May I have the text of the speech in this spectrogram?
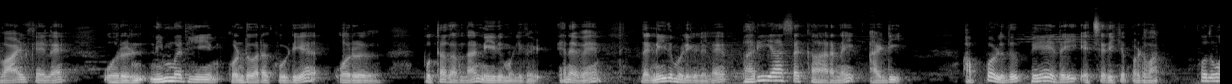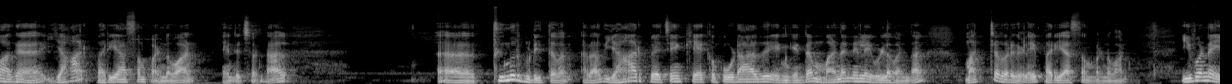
வாழ்க்கையில் ஒரு நிம்மதியையும் கொண்டு வரக்கூடிய ஒரு புத்தகம் தான் நீதிமொழிகள். எனவே இந்த நீதிமொழிகளில் பரியாசக்காரனை அடி. அப்பொழுது பேதை எச்சரிக்கப்படுவான். பொதுவாக யார் பரியாசம் பண்ணுவான் என்று சொன்னால் திமிர் பிடித்தவன். அதாவது யார் பேச்சையும் கேட்கக்கூடாது என்கின்ற மனநிலை உள்ளவன் தான் மற்றவர்களை பரியாசம் பண்ணுவான். இவனை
